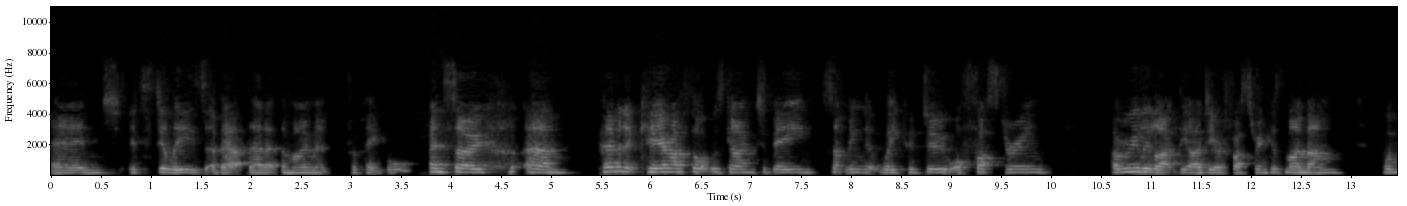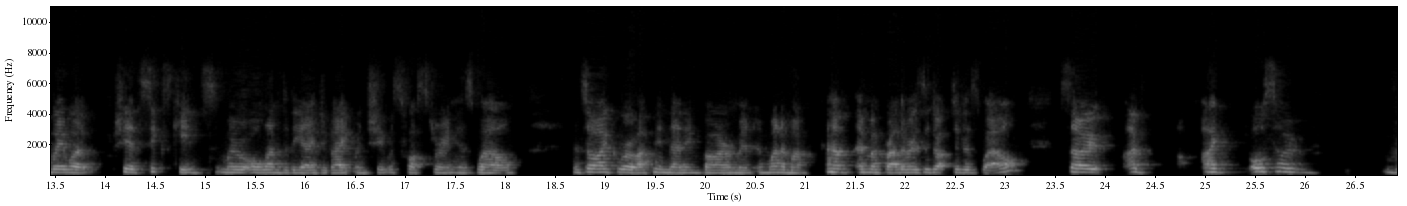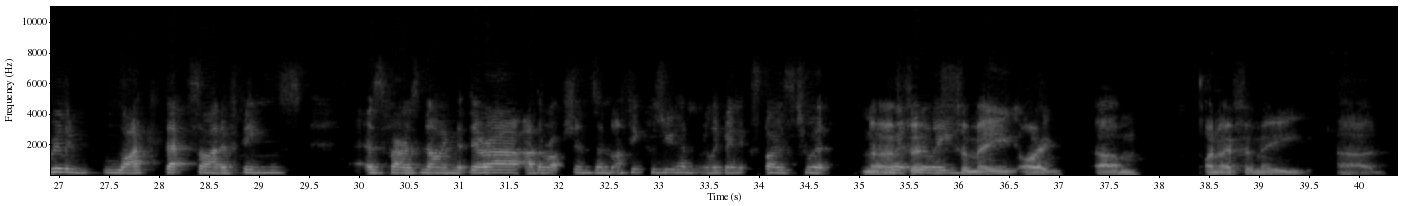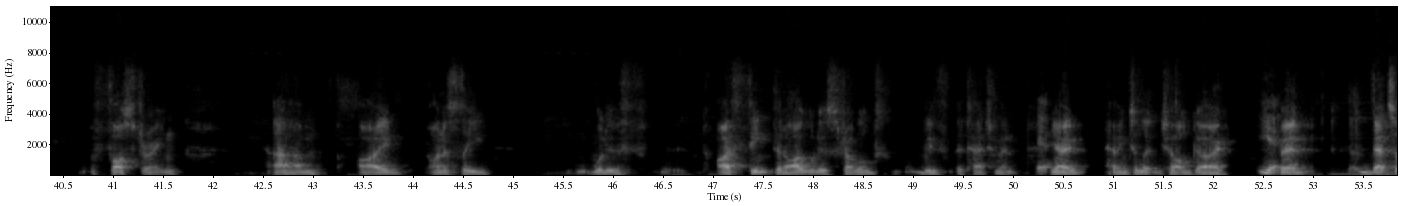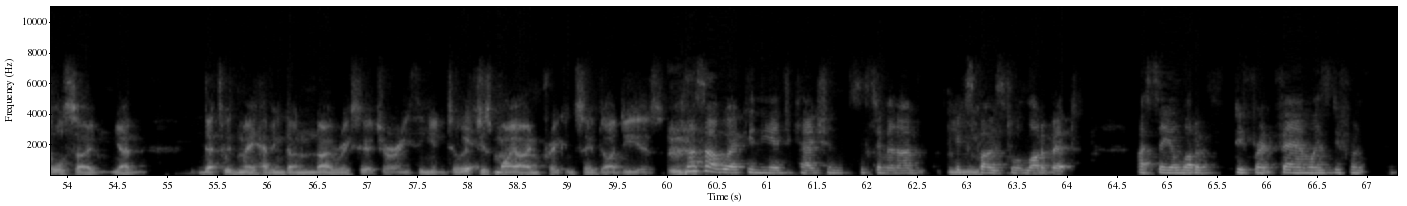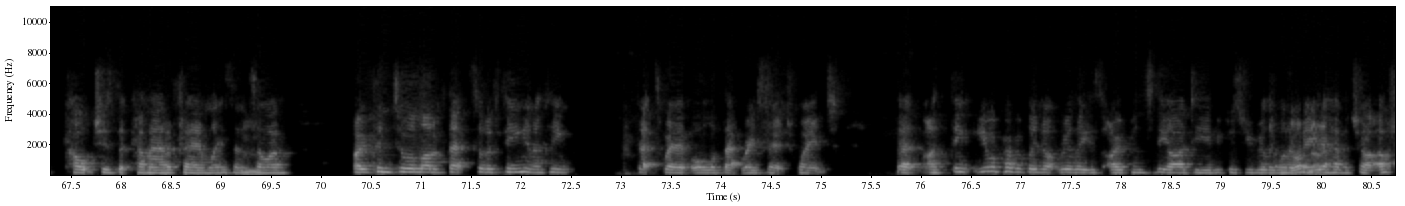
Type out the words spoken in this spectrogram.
and it still is about that at the moment for people. And so. Um, permanent care I thought was going to be something that we could do, or fostering. I really liked the idea of fostering because my mum, when we were, she had six kids, and we were all under the age of eight when she was fostering as well. And so I grew up in that environment, and one of my um, and my brother is adopted as well. So I I also really like that side of things as far as knowing that there are other options and I think because you hadn't really been exposed to it no, for, really- for me, I um, I know for me, uh, fostering, um, I honestly would have. I think that I would have struggled with attachment. Yeah. You know, having to let the child go. yeah but that's also you know that's with me having done no research or anything into it just my own preconceived ideas plus I work in the education system and I'm Mm, exposed to a lot of it. I see a lot of different families, different cultures that come out of families, and so I'm open to a lot of that sort of thing. And I think that's where all of that research went. But I think you were probably not really as open to the idea because you really wanted me no. to have a child.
